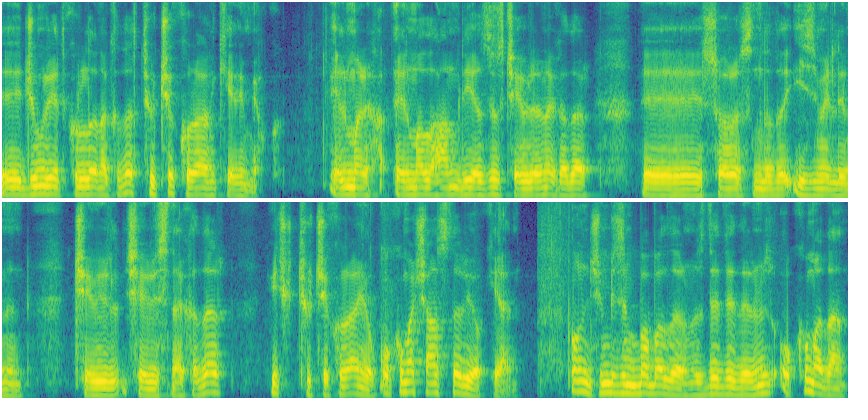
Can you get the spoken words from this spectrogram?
e, Cumhuriyet kurulana kadar Türkçe Kur'an-ı Kerim yok. Elmalı, Elmalı Hamdi Yazır çevirene kadar e, sonrasında da İzmirli'nin çevir, çevirisine kadar hiç Türkçe Kur'an yok. Okuma şansları yok yani. Onun için bizim babalarımız, dedelerimiz okumadan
